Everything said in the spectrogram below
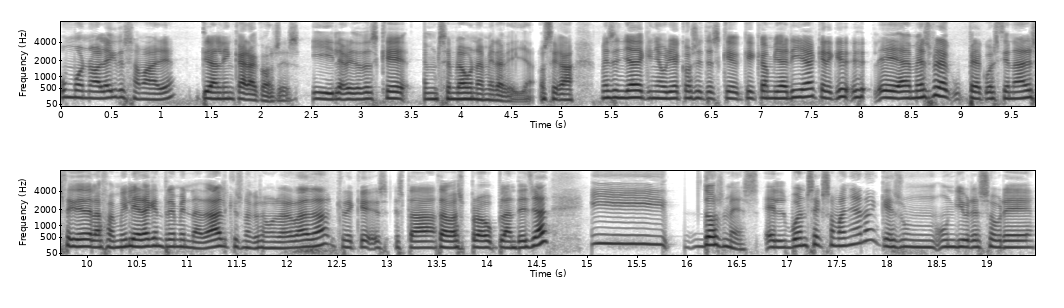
un monòleg de sa mare tirant-li encara coses. I la veritat és que em sembla una meravella. O sigui, més enllà de que hi hauria cosetes que, que canviaria, crec que, eh, a més, per a, per a qüestionar aquesta idea de la família, ara que entrem en Nadal, que és una cosa que ens agrada, crec que es, està, estava prou plantejat. I dos més. El Buen sexo mañana, que és un, un llibre sobre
